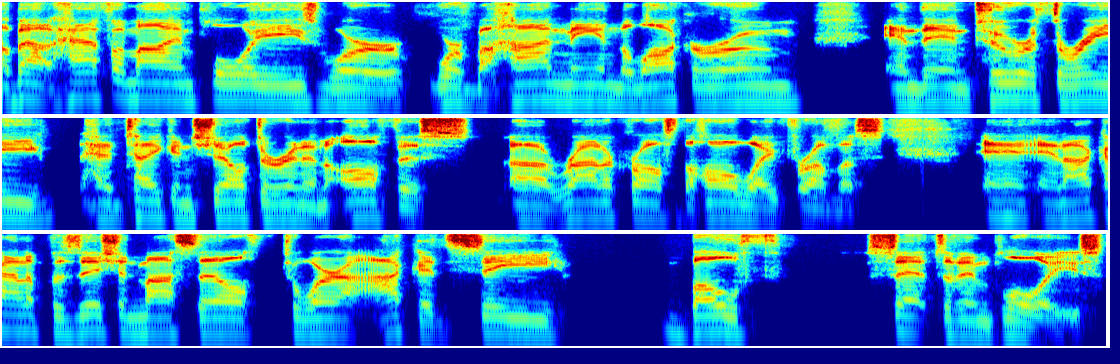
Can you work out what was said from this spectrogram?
about half of my employees were were behind me in the locker room, and then two or three had taken shelter in an office uh, right across the hallway from us. And, and I kind of positioned myself to where I could see both sets of employees.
